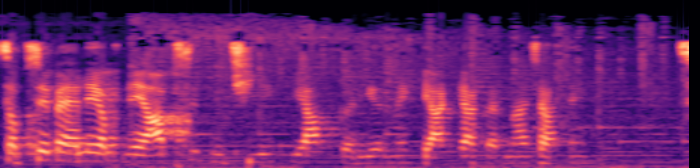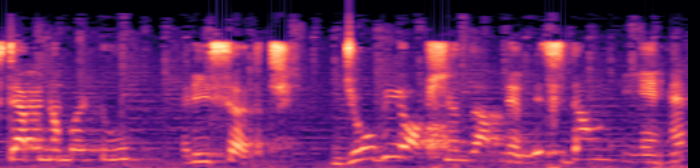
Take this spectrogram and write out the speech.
सबसे पहले अपने आप से पूछिए कि आप करियर में क्या क्या करना चाहते हैं। स्टेप नंबर टू रिसर्च जो भी ऑप्शंस आपने लिस्ट डाउन किए हैं,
